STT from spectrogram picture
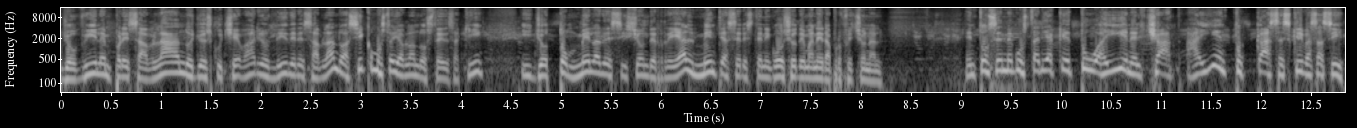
yo vi la empresa hablando, yo escuché varios líderes hablando, así como estoy hablando a ustedes aquí, y yo tomé la decisión de realmente hacer este negocio de manera profesional. Entonces me gustaría que tú ahí en el chat, ahí en tu casa, escribas así,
